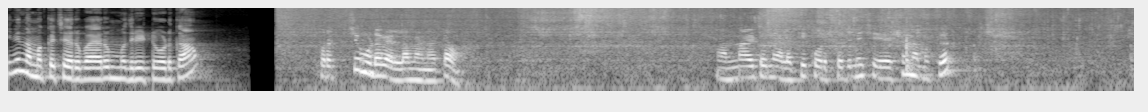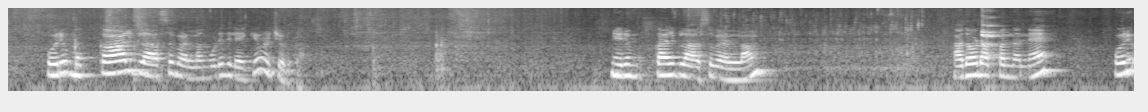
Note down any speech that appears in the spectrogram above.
ഇനി നമുക്ക് ചെറുപയറും മുതിരിട്ട് കൊടുക്കാം. കുറച്ചും കൂടെ വെള്ളം വേണം കേട്ടോ. നന്നായിട്ടൊന്ന് ഇളക്കി കൊടുത്തതിന് ശേഷം നമുക്ക് ഒരു മുക്കാൽ ഗ്ലാസ് വെള്ളം കൂടി ഇതിലേക്ക് ഒഴിച്ചു കൊടുക്കാം. ഇനി ഒരു മുക്കാൽ ഗ്ലാസ് വെള്ളം. അതോടൊപ്പം തന്നെ ഒരു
